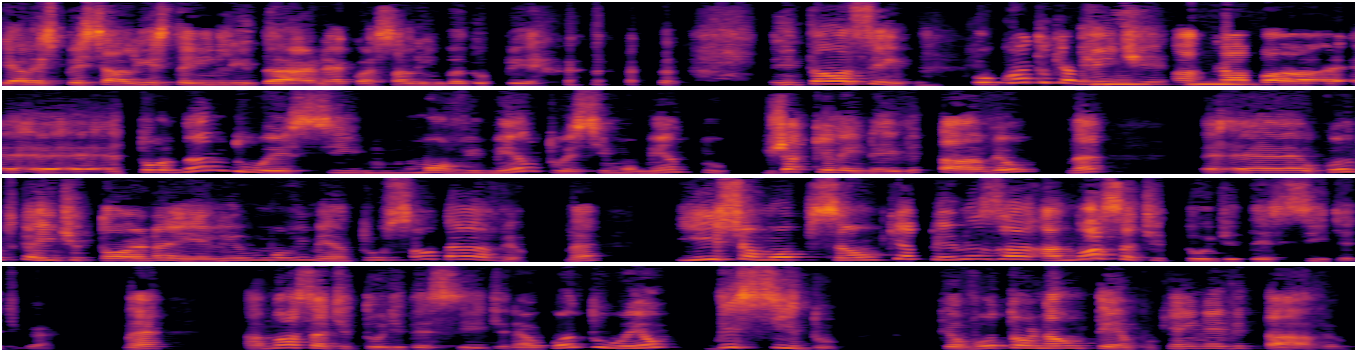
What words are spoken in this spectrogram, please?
que ela é especialista em lidar né, com essa língua do P. então, assim, o quanto que a gente acaba é, é, é, é, tornando esse movimento, esse momento, já que ele é inevitável, né, é, é, o quanto que a gente torna ele um movimento saudável. Né? E isso é uma opção que apenas a, a nossa atitude decide, Edgar. Né? A nossa atitude decide. Né? O quanto eu decido que eu vou tornar um tempo que é inevitável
